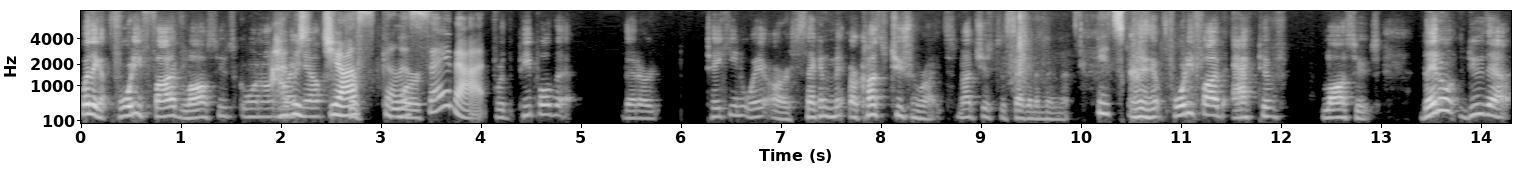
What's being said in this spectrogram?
Well, they got 45 lawsuits going on I right was now. for- just going to say that. for the people that that are taking away our second our constitution rights, not just the Second Amendment. It's And they have 45 active lawsuits. They don't do that.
